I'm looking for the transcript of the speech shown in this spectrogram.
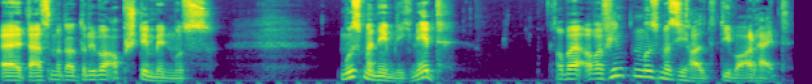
äh, dass man darüber abstimmen muss. Muss man nämlich nicht. Aber, aber finden muss man sie halt, die Wahrheit,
